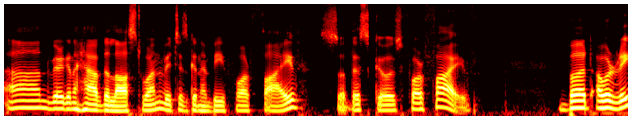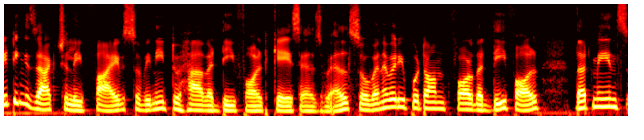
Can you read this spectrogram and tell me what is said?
And we're going to have the last one, which is going to be for five. So this goes for five but our rating is actually 5 so we need to have a default case as well. So whenever you put on for the default that means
